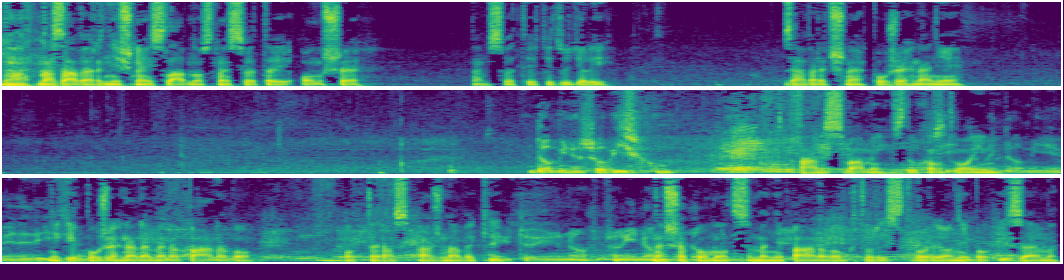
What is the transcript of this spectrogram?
No a na záver dnešnej slávnostnej svetej omše nám svätý Otec udeli záverečné požehnanie. Dominus Obiscum. Pán s vami, s duchom tvojim. Nech je požehnané meno pánovo od teraz až na veky. Naša pomoc mene pánovom, ktorý stvoril nebo i zem.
